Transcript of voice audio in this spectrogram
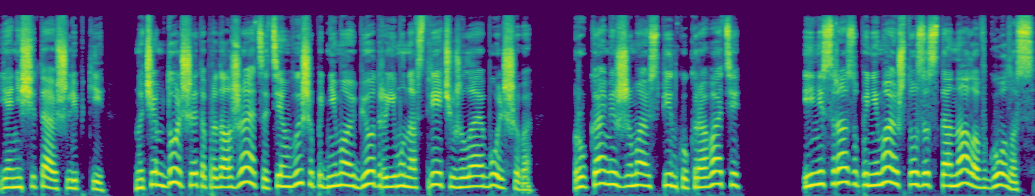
Я не считаю шлепки, но чем дольше это продолжается, тем выше поднимаю бедра ему навстречу, желая большего. Руками сжимаю спинку кровати и не сразу понимаю, что застонала в голос.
